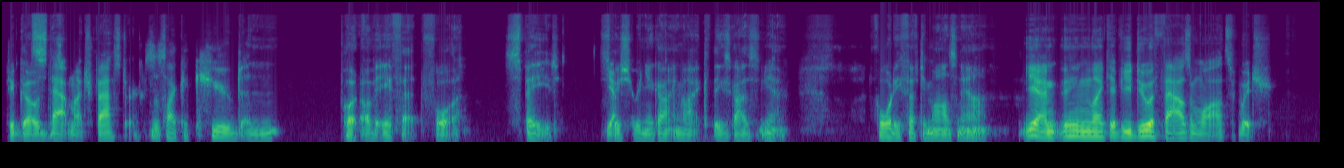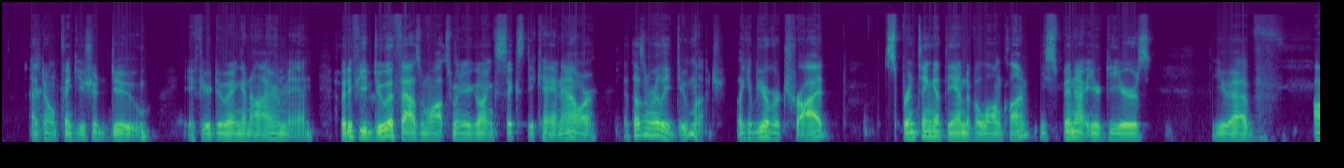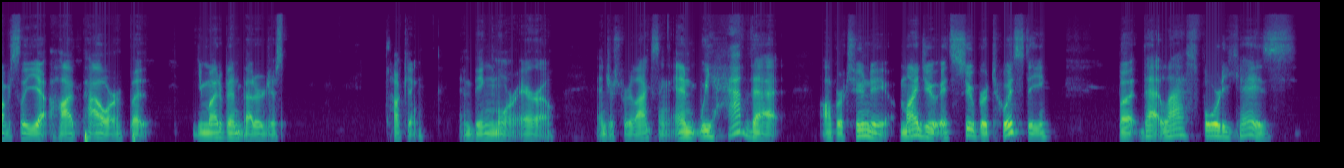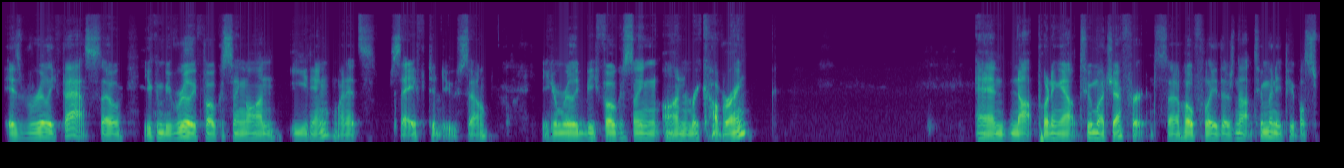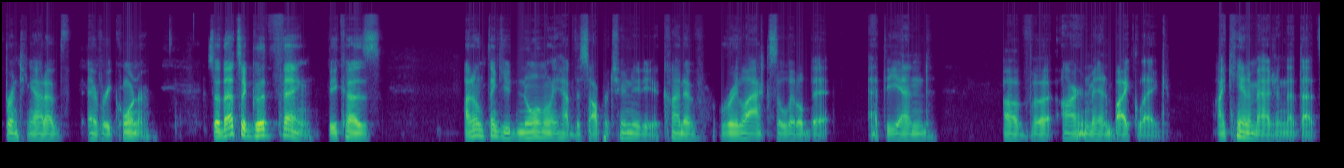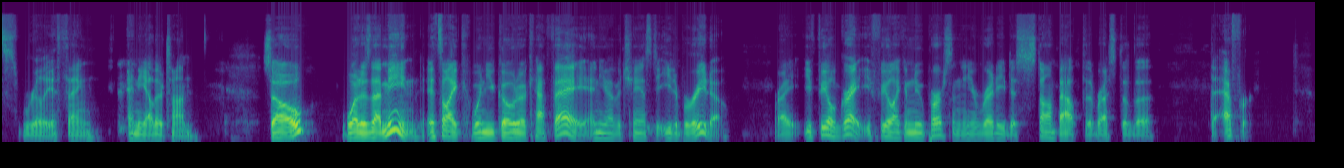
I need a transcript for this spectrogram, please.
to go It's- that much faster. It's like a cubed input of effort for speed, Yep. especially when you're going like these guys, you know, 40, 50 miles an hour. Yeah, I mean, like if you do a thousand watts, which I don't think you should do if you're doing an Ironman, but if you do a thousand watts when you're going 60k an hour, it doesn't really do much. Like, have you ever tried sprinting at the end of a long climb? You spin out your gears, you have obviously yeah high power, but you might have been better just tucking and being more aero and just relaxing. And we have that opportunity, mind you. It's super twisty, but that last 40k is really fast. So you can be really focusing on eating when it's safe to do so. You can really be focusing on recovering and not putting out too much effort. So hopefully there's not too many people sprinting out of every corner. So that's a good thing because I don't think you'd normally have this opportunity to kind of relax a little bit at the end of Ironman bike leg. I can't imagine that that's really a thing any other time. So what does that mean? It's like when you go to a cafe and you have a chance to eat a burrito, right? You feel great. You feel like a new person and you're ready to stomp out the rest of the the effort.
